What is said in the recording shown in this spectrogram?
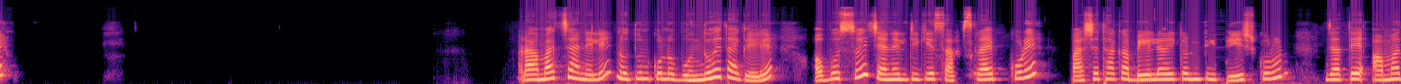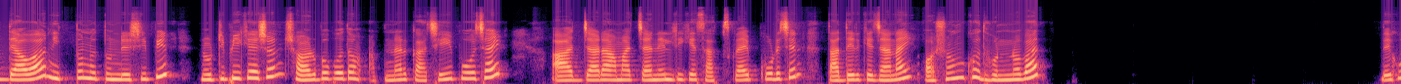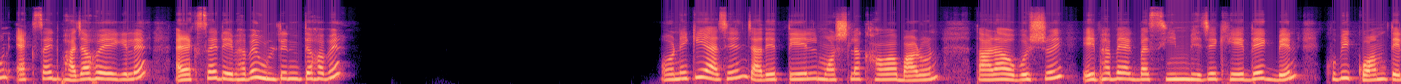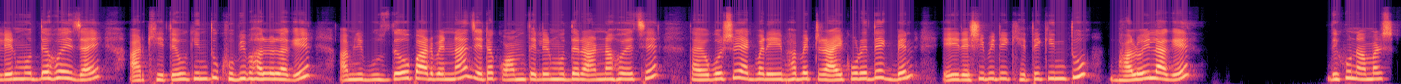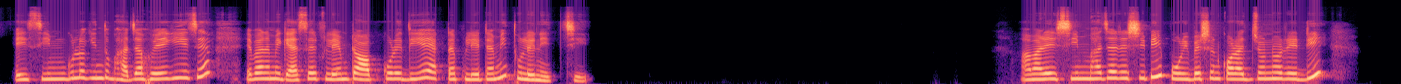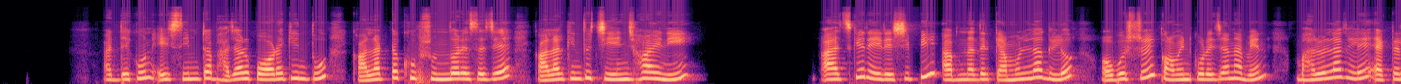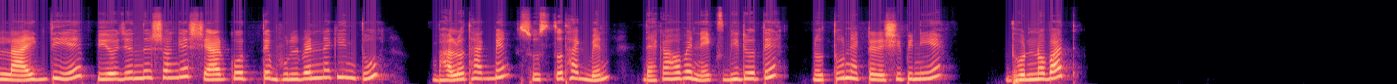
আর আমার চ্যানেলে নতুন কোনো বন্ধু হয়ে থাকলে অবশ্যই চ্যানেলটিকে সাবস্ক্রাইব করে পাশে থাকা বেল আইকনটি প্রেস করুন যাতে আমার দেওয়া নিত্য নতুন রেসিপির নোটিফিকেশন সর্বপ্রথম আপনার কাছেই পৌঁছায়। আর যারা আমার চ্যানেলটিকে সাবস্ক্রাইব করেছেন তাদেরকে জানাই অসংখ্য ধন্যবাদ। দেখুন, এক সাইড ভাজা হয়ে গেলে আর এক সাইড এভাবে উল্টে নিতে হবে। অনেকেই আছেন যাদের তেল, মশলা খাওয়া বারণ, তারা অবশ্যই এইভাবে একবার সিম ভেজে খেয়ে দেখবেন, খুবই কম তেলের মধ্যে হয়ে যায় আর খেতেও কিন্তু খুবই ভালো লাগে। আপনি বুঝতেও পারবেন না যে এটা কম তেলের মধ্যে রান্না হয়েছে, তাই অবশ্যই একবার এইভাবে ট্রাই করে দেখবেন। এই রেসিপিটি খেতে কিন্তু ভালোই লাগে। দেখুন আমার এই সিমগুলো কিন্তু ভাজা হয়ে গিয়েছে, এবার আমি গ্যাসের ফ্লেমটা অফ করে দিয়ে একটা প্লেট আমি তুলে নিচ্ছি। আমার এই সিম ভাজা রেসিপি পরিবেশন করার জন্য রেডি আর দেখুন, এই সিমটা ভাজার পরে কিন্তু কালারটা খুব সুন্দর এসেছে। কালার কিন্তু চেঞ্জ হয়নি। আজকের এই রেসিপি আপনাদের কেমন লাগল অবশ্যই কমেন্ট করে জানাবেন। ভালো লাগলে একটা লাইক দিয়ে প্রিয়জনদের সঙ্গে শেয়ার করতে ভুলবেন না কিন্তু। ভালো থাকবেন, সুস্থ থাকবেন। দেখা হবে নেক্সট ভিডিওতে নতুন একটা রেসিপি নিয়ে। ধন্যবাদ।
